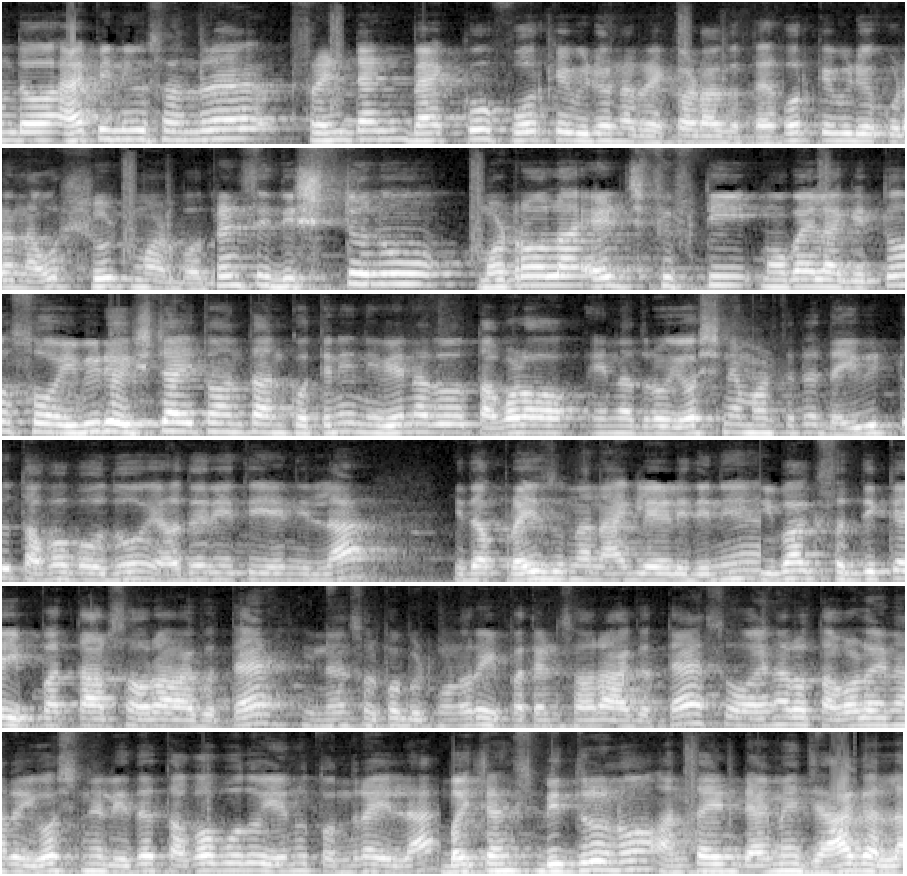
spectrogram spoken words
ಒಂದು ಹ್ಯಾಪಿ ನ್ಯೂಸ್ ಅಂದ್ರೆ front and back four K ವಿಡಿಯೋನ ರೆಕಾರ್ಡ್ ಆಗುತ್ತೆ. ಫೋರ್ ಕೆ ವಿಡಿಯೋ ಕೂಡ ನಾವು ಶೂಟ್ ಮಾಡಬಹುದು ಫ್ರೆಂಡ್ಸ್ ಇದಿಷ್ಟು ಮೊಟ್ರೋಲಾ ಎಡ್ಜ್ ಫಿಫ್ಟಿ ಮೊಬೈಲ್ ಆಗಿತ್ತು. ಸೊ ಈ ವಿಡಿಯೋ ಇಷ್ಟ ಆಯ್ತು ಅಂತ ಅನ್ಕೋತೀನಿ. ನೀವೇನಾದ್ರು ತಗೊಳ್ಳೋ ಏನಾದ್ರು ಯೋಚನೆ ಮಾಡ್ತಿದ್ರೆ ದಯವಿಟ್ಟು ತಗೋಬಹುದು ಯಾವುದೇ ರೀತಿ ಏನಿಲ್ಲ. ಇದ ಪ್ರೈಸ್ ನಾನು ಆಗ್ಲೇ ಹೇಳಿದೀನಿ. ಇವಾಗ ಸದ್ಯಕ್ಕೆ ಇಪ್ಪತ್ತಾರು ಸಾವಿರ ಆಗುತ್ತೆ. ಇನ್ನೊಂದು ಸ್ವಲ್ಪ ಬಿಟ್ಕೊಂಡ್ರೆ ಇಪ್ಪತ್ತೆಂಟು ಸಾವಿರ ಆಗುತ್ತೆ. ಸೊ ಏನಾರು ತಗೊಳ್ಳೋ ಏನಾರು ಯೋಚನೆಯಲ್ಲಿ ಇದೆ ತಗೋಬಹುದು ಏನು ತೊಂದರೆ ಇಲ್ಲ. ಬೈ ಚಾನ್ಸ್ ಬಿದ್ರು ಅಂತ ಏನ್ ಡ್ಯಾಮೇಜ್ ಆಗಲ್ಲ.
